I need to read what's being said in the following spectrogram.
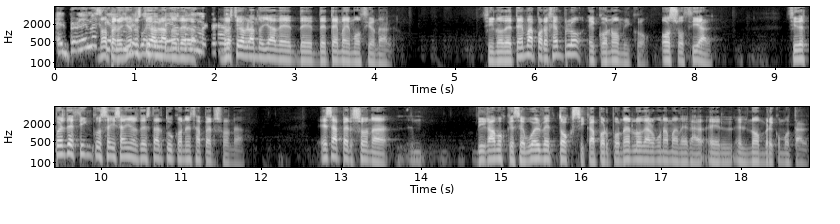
El problema es No, que pero el yo no estoy hablando de la- no estoy hablando ya de, de- de tema emocional, sino de tema, por ejemplo, económico o social. Si después de 5 o 6 años de estar tú con esa persona, esa persona, digamos que se vuelve tóxica, por ponerlo de alguna manera el, el nombre como tal,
